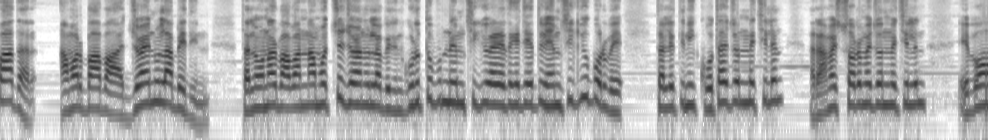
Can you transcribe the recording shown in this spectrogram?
ফাদার আমার বাবা জয়নুল আবেদিন। তাহলে ওনার বাবার নাম হচ্ছে জয়নুল আবেদিন। গুরুত্বপূর্ণ এমসিকিউ এর থেকে যেহেতু এমসিকিউ পড়বে, তাহলে তিনি কোথায় জন্মেছিলেন? রামেশ্বরমে জন্মেছিলেন এবং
